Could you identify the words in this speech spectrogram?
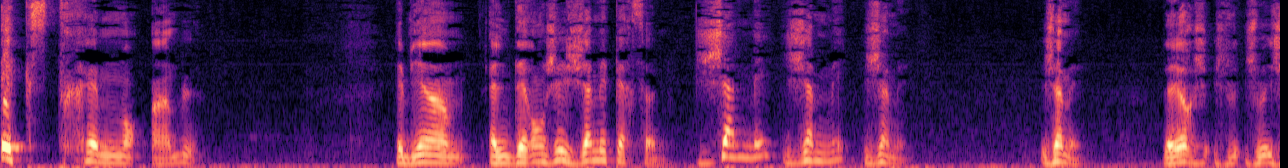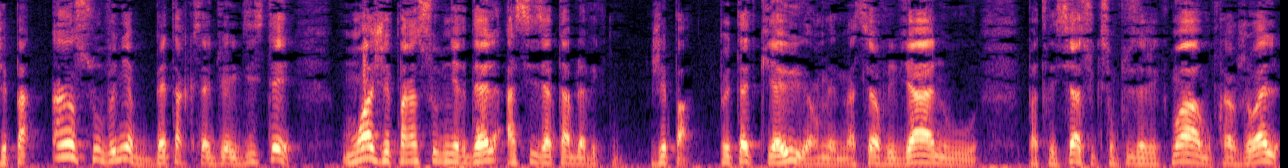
extrêmement humble, eh bien, elle ne dérangeait jamais personne. Jamais, jamais, jamais. Jamais. D'ailleurs, je n'ai pas un souvenir, bêtard que ça a dû exister. Moi, j'ai pas un souvenir d'elle assise à table avec nous. J'ai pas. Peut-être qu'il y a eu, hein, mais ma sœur Viviane ou Patricia, ceux qui sont plus âgés que moi, mon frère Joël,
